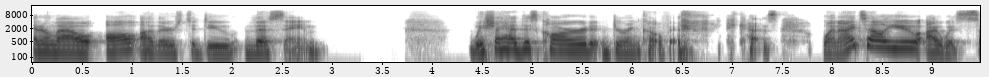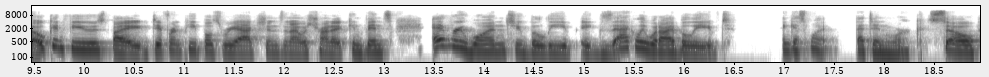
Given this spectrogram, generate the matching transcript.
and allow all others to do the same. Wish I had this card during COVID because when I tell you I was so confused by different people's reactions and I was trying to convince everyone to believe exactly what I believed. And guess what? That didn't work. So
